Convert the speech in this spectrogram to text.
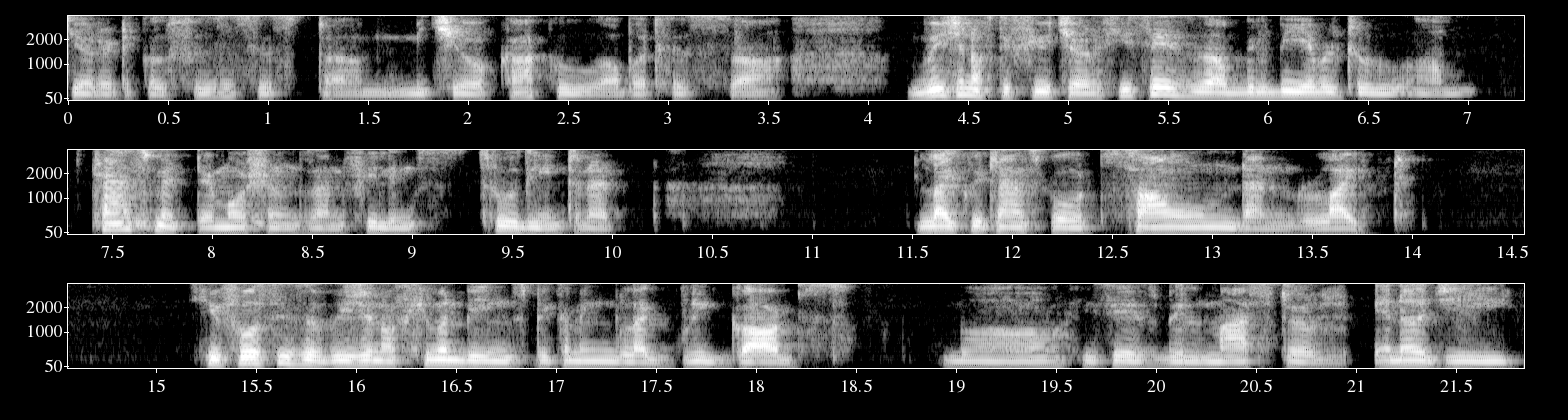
theoretical physicist um, Michio Kaku about his uh, vision of the future. He says uh, we'll be able to um, transmit emotions and feelings through the internet, like we transport sound and light. He forces a vision of human beings becoming like Greek gods. Uh, he says we'll master energy,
